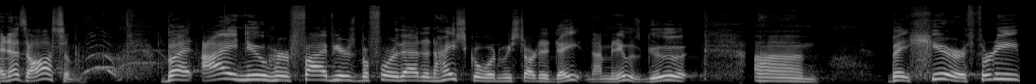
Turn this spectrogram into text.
and that's awesome. But I knew her five years before that in high school when we started dating. I mean, it was good. Um, but here, 30,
